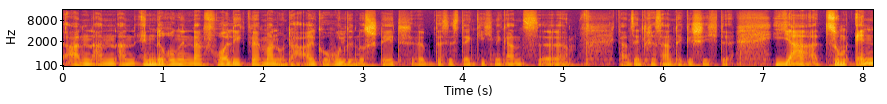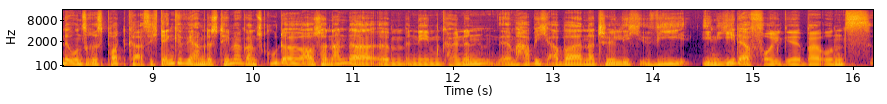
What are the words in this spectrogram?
an, an, an Änderungen dann vorliegt, wenn man unter Alkoholgenuss steht. Äh, das ist, denke ich, eine ganz, äh, ganz interessante Geschichte. Ja, zum Ende unseres Podcasts. Ich denke, wir haben das Thema ganz gut äh, auseinandernehmen können. Ähm, Habe ich aber natürlich wie in jeder Folge bei uns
